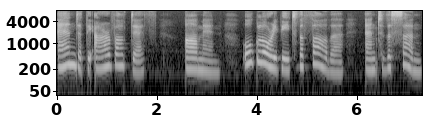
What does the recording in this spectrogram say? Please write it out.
and at the hour of our death. Amen. All glory be to the Father, and to the Son,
